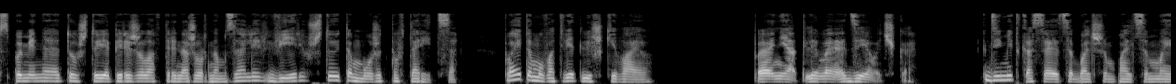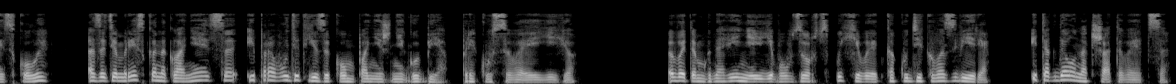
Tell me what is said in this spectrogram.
Вспоминая то, что я пережила в тренажерном зале, верю, что это может повториться. Поэтому в ответ лишь киваю. «Понятливая девочка». Демид касается большим пальцем моей скулы, а затем резко наклоняется и проводит языком по нижней губе, прикусывая ее. В это мгновение его взор вспыхивает, как у дикого зверя, и тогда он отшатывается.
